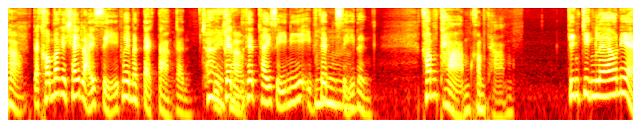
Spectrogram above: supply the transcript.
ครับแต่เขามักจะใช้หลายสีเพื่อให้มันแตกต่างกันใช่อย่างเช่นครับประเทศไทยสีนี้อีกประเทศหนึ่งอืมสีหนึ่งคำถามคำถาม จริง ๆ แล้วเนี่ย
